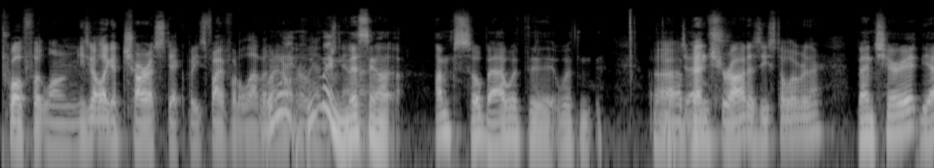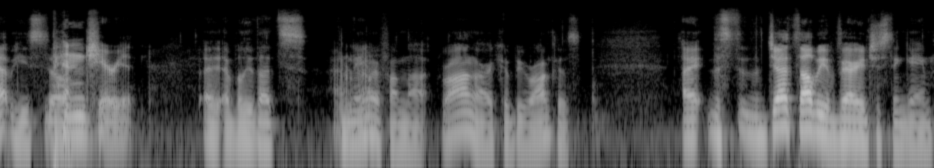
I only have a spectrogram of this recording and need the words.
twelve foot long. He's got like a Chara stick, but he's five foot eleven. What I don't really who am I missing? on- I'm so bad with the with, with the. Uh, ben Jets. Chiarot is he still over there? Ben Chiarot. Yep, he's still. Ben Chiarot. I, I believe that's the name, know. if I'm not wrong, or I could be wrong because I this the Jets. That'll be a very interesting game.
